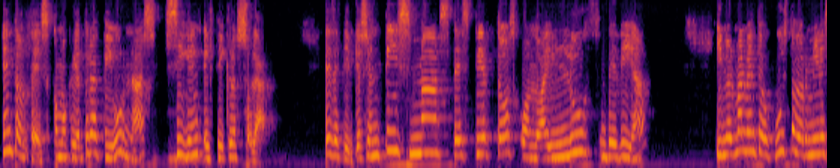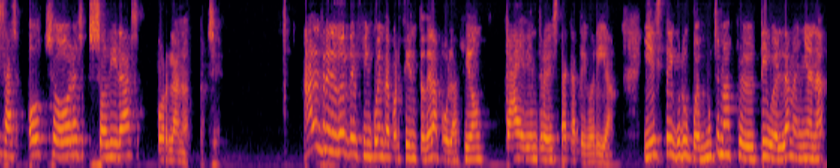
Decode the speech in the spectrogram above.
Entonces, como criaturas diurnas, siguen el ciclo solar. Es decir, que os sentís más despiertos cuando hay luz de día y normalmente os gusta dormir esas ocho horas sólidas por la noche. Alrededor del 50% de la población cae dentro de esta categoría. Y este grupo es mucho más productivo en la mañana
